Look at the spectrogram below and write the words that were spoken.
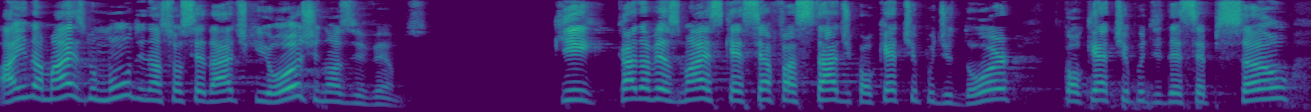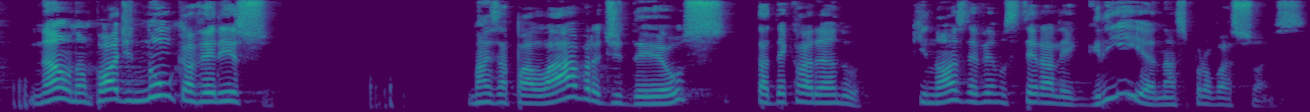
Ainda mais no mundo e na sociedade que hoje nós vivemos, que cada vez mais quer se afastar de qualquer tipo de dor, qualquer tipo de decepção. Não, não pode nunca haver isso. Mas a palavra de Deus está declarando que nós devemos ter alegria nas provações.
